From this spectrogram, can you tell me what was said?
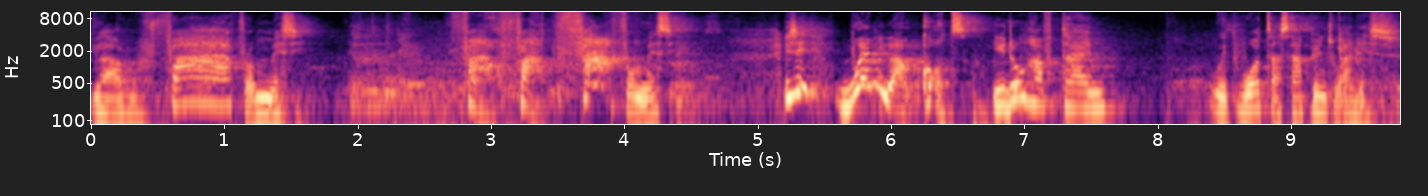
You are far from mercy. Far, far, far from mercy. You see, when you are caught, you don't have time with what has happened to others.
